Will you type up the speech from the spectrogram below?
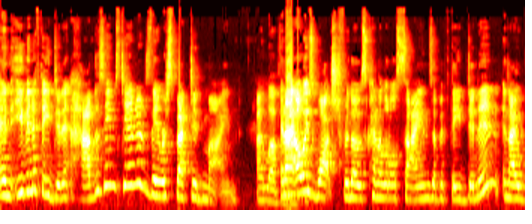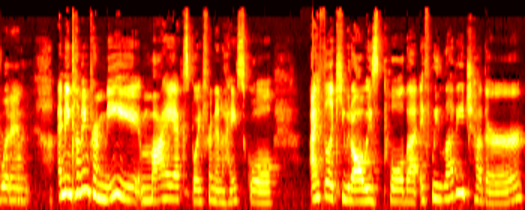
And even if they didn't have the same standards, they respected mine. I love that. And. I always watched for those kind of little signs of if they didn't, and I wouldn't. I mean, coming from me, my ex boyfriend in high school, I feel like he would always pull that if we love each other,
